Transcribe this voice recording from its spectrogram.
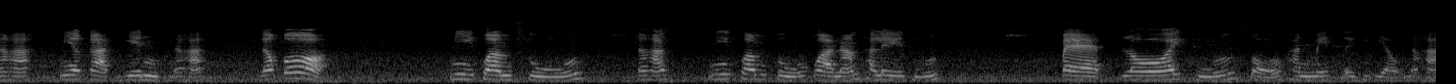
นะคะ มีอากาศเย็นนะคะ แล้วก็มีความสูงนะคะ มีความสูงกว่าน้ำทะเลถึง 800 ถึง 2,000 เมตรเลยทีเดียวนะคะ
